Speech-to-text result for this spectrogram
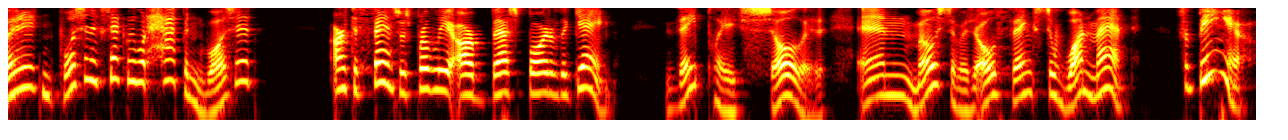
But it wasn't exactly what happened, was it? Our defense was probably our best part of the game. They played solid, and most of it all thanks to one man, Fabinho.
